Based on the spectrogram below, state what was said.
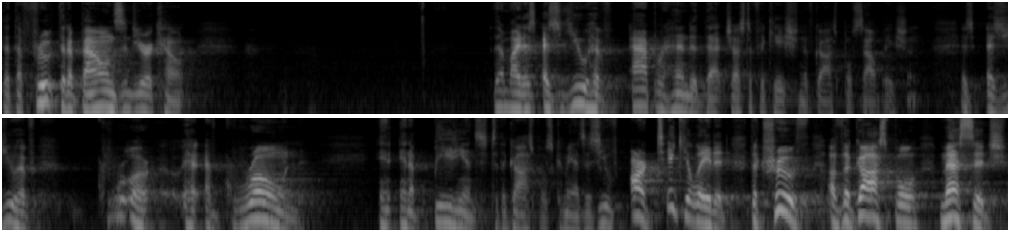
that the fruit that abounds into your account, that might, as, as you have apprehended that justification of gospel salvation, as, as you have, have grown in, in, obedience to the gospel's commands, as you've articulated the truth of the gospel message,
